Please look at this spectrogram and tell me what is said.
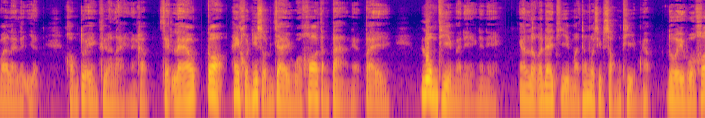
ว่ารายละเอียดของตัวเองคืออะไรนะครับ เสร็จแล้วก็ให้คนที่สนใจหัวข้อต่างๆเนี่ยไป ร่วมทีมกันเองนั่นเองงั้นเราก็ได้ทีมมาทั้งหมด 12 ทีมครับ โดยหัวข้อ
